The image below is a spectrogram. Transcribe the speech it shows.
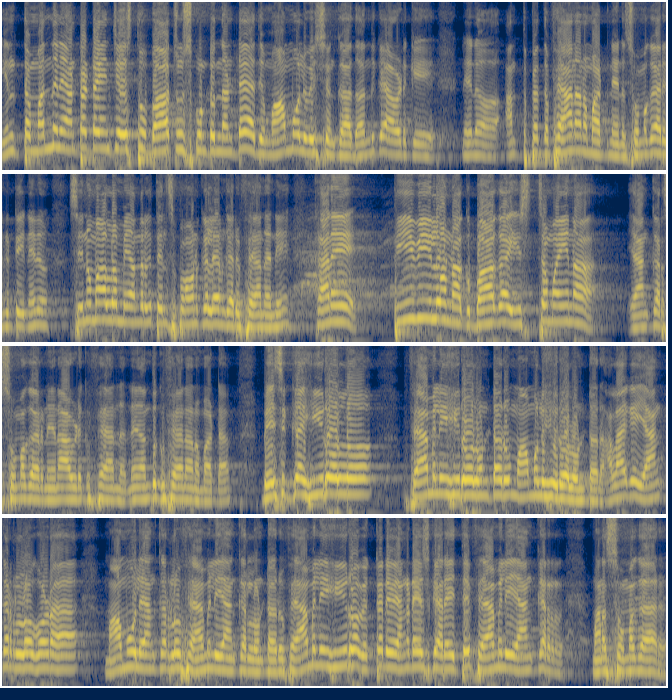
ఇంతమందిని ఎంటర్టైన్ చేస్తూ బాగా చూసుకుంటుందంటే అది మామూలు విషయం కాదు. అందుకే ఆవిడకి నేను అంత పెద్ద ఫ్యాన్ అనమాట నేను సుమగారికి నేను సినిమాల్లో మీ అందరికీ తెలిసి పవన్ కళ్యాణ్ గారి ఫ్యాన్ అని. కానీ టీవీలో నాకు బాగా ఇష్టమైన యాంకర్ సుమగారు నేను ఆవిడకి ఫ్యాన్ నేను అందుకు ఫ్యాన్ అనమాట బేసిక్గా హీరోల్లో ఫ్యామిలీ హీరోలు ఉంటారు మామూలు హీరోలు ఉంటారు. అలాగే యాంకర్లో కూడా మామూలు యాంకర్లు ఫ్యామిలీ యాంకర్లు ఉంటారు. ఫ్యామిలీ హీరో విక్టరీ వెంకటేష్ గారు అయితే ఫ్యామిలీ యాంకర్ మన సుమగారు.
